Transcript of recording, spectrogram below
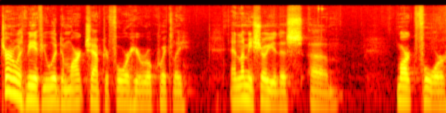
Turn with me, if you would, to Mark chapter 4 here, real quickly. And let me show you this um, Mark 4,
